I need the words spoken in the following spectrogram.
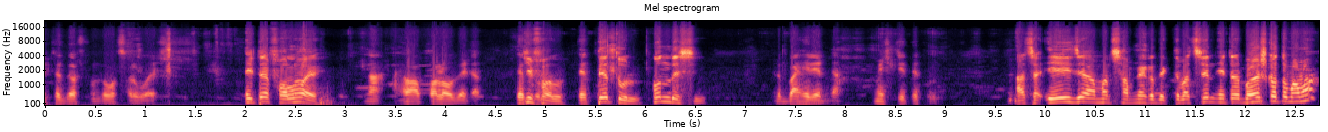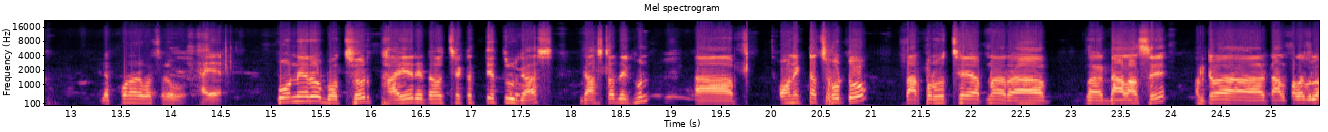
এটা দশ পনেরো বছর বয়স। এইটা ফল হয়? না হ্যাঁ ফল হবে এটা। কি ফল? তেঁতুল, কোন দেশি? এটা বাহিরেরটা মিষ্টি তেঁতুল। আচ্ছা এই যে আমার সামনে একটা দেখতে পাচ্ছেন এটার বয়স কত মামা? এটা পনেরো বছর হব খাইয়ের পনেরো বছর থাইয়ের এটা হচ্ছে একটা তেঁতুল গাছ। গাছটা দেখুন অনেকটা ছোট তারপর হচ্ছে আপনার ডাল আছে। অনেকটা ডালপালাগুলো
